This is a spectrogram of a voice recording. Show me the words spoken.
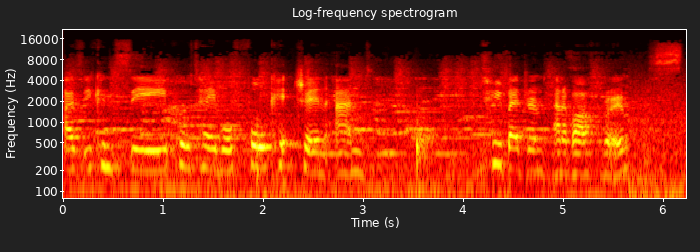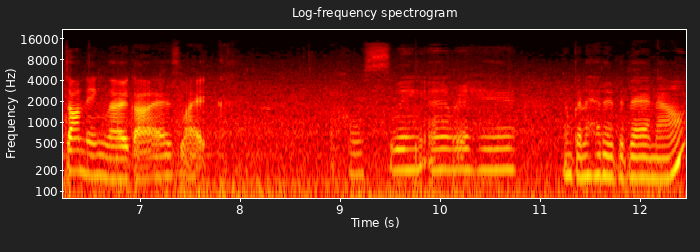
As you can see, pool table, full kitchen and two bedrooms and a bathroom. Stunning though, guys. Like a whole swing area here. I'm gonna head over there now.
